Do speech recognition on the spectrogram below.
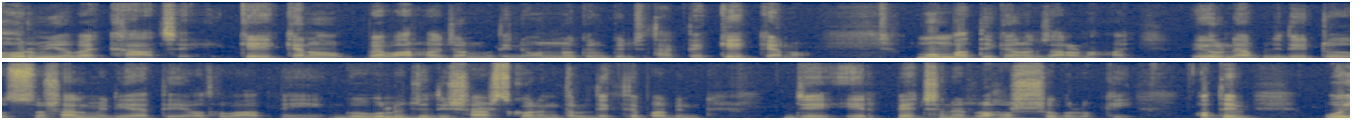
ধর্মীয় ব্যাখ্যা আছে। কেক কেন ব্যবহার হয় জন্মদিনে? অন্য কোনো কিছু থাকতে কেক কেন? মোমবাতি কেন জ্বালানো হয়? এগুলো আপনি যদি একটু সোশ্যাল মিডিয়াতে অথবা আপনি গুগলে যদি সার্চ করেন, তাহলে দেখতে পারবেন যে এর পেছনের রহস্যগুলো কি। অতএব ওই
